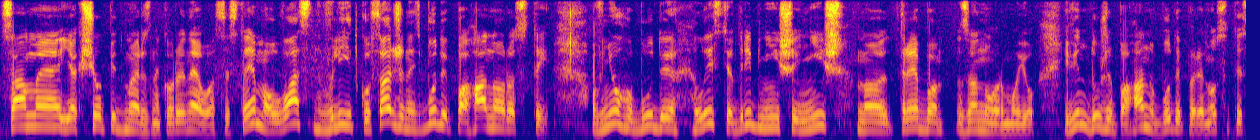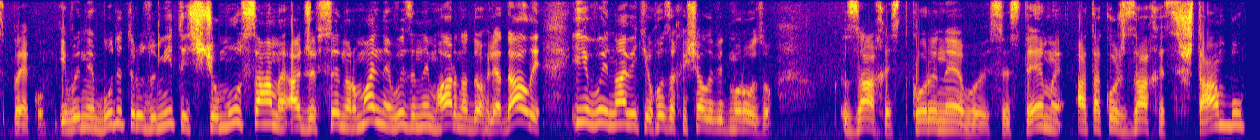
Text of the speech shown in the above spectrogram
Саме якщо підмерзне коренева система, у вас влітку саджанець буде погано рости. В нього буде листя дрібніше, ніж е, треба за нормою, і він дуже погано буде переносити спеку. І ви не будете розуміти, чому саме, адже все нормальне, ви за ним гарно доглядали, і ви навіть його захищали від морозу. Захист кореневої системи, а також захист штамбу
